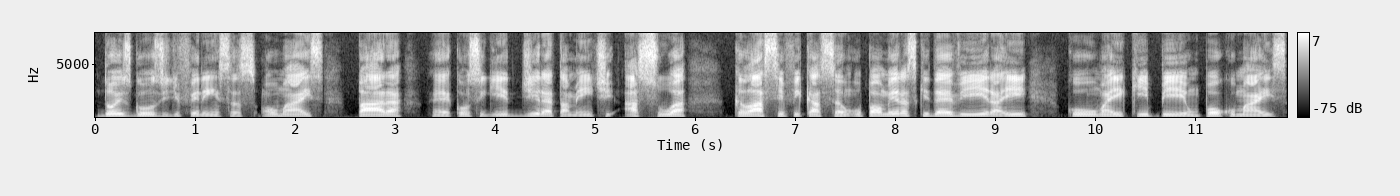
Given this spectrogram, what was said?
dois gols de diferenças ou mais para é, conseguir diretamente a sua classificação. O Palmeiras que deve ir aí com uma equipe um pouco mais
